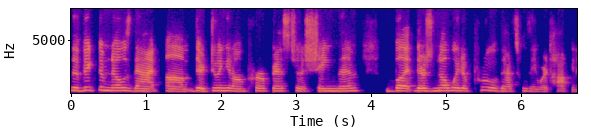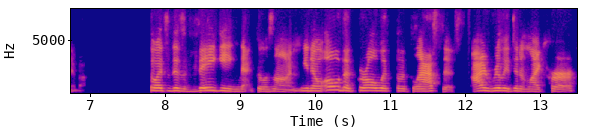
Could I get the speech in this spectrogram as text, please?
The victim knows that um, they're doing it on purpose to shame them, but there's no way to prove that's who they were talking about. So it's this vaguing that goes on, you know, oh, the girl with the glasses, I really didn't like her,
